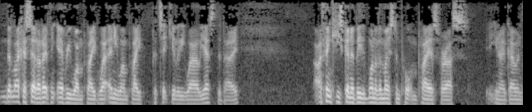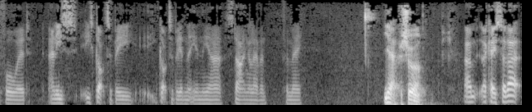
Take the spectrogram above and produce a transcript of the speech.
but like I said, I don't think everyone played well, anyone played particularly well yesterday. I think he's going to be one of the most important players for us, you know, going forward. And he's he's got to be got to be in the in the uh, starting eleven for me. Yeah, for sure. Um, okay, so that,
